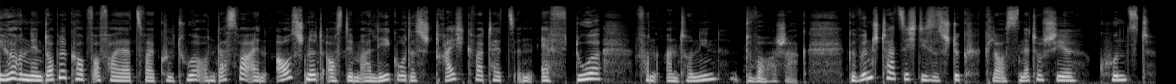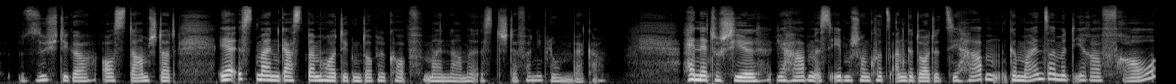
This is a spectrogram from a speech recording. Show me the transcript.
Sie hören den Doppelkopf auf HR2 Kultur und das war ein Ausschnitt aus dem Allegro des Streichquartetts in F-Dur von Antonin Dvorak. Gewünscht hat sich dieses Stück Klaus Nettoschil, Kunstsüchtiger aus Darmstadt. Er ist mein Gast beim heutigen Doppelkopf. Mein Name ist Stefanie Blumenbecker. Herr Nettoschil, wir haben es eben schon kurz angedeutet. Sie haben gemeinsam mit Ihrer Frau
